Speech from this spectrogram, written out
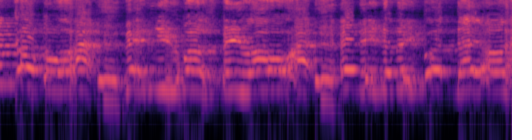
uncomfortable, then you must be wrong and need to be put down.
